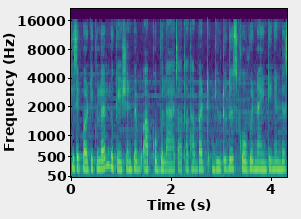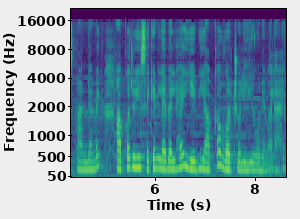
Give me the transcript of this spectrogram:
किसी पर्टिकुलर लोकेशन पे आपको बुलाया जाता था but due to this COVID nineteen and this pandemic आपका जो ये सेकेंड लेवल है, ये भी आपका वर्चुअली ही होने वाला है।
